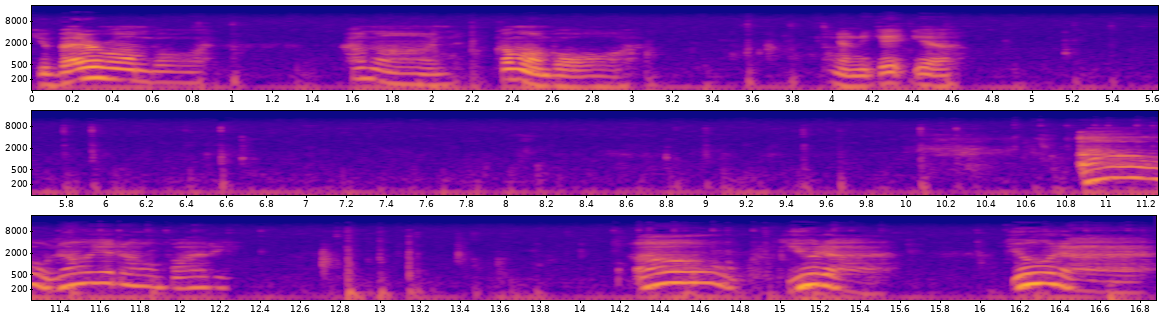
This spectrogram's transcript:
You better run, boy. Come on. Come on, boy. I'm gonna get you. Oh, buddy. Oh. You die.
